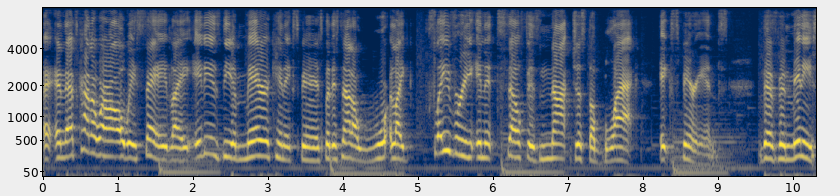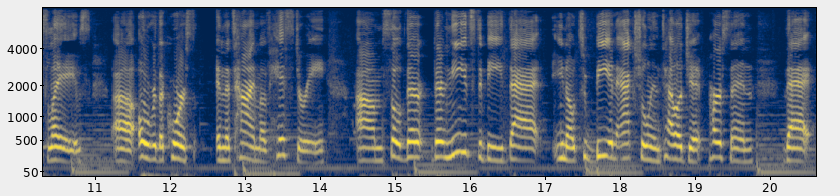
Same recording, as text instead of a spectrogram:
and that's kind of where i always say like it is the american experience but it's not a war like slavery in itself is not just a black experience. There's been many slaves uh, over the course in the time of history. Um, so there there needs to be that you know to be an actual intelligent person that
